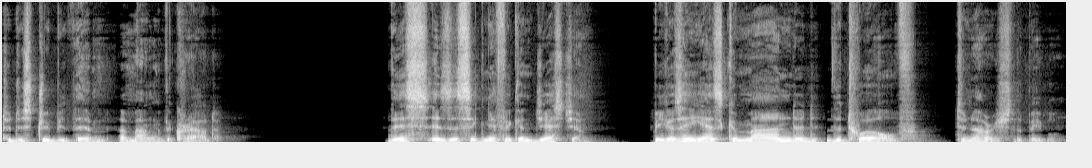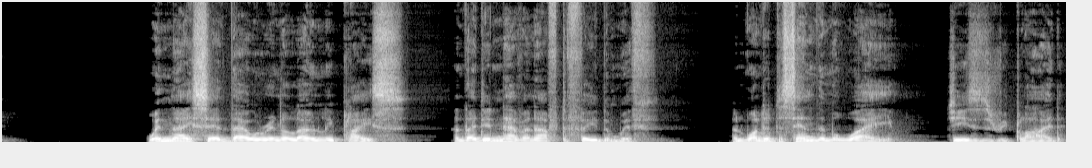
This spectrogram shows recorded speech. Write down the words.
to distribute them among the crowd. This is a significant gesture because he has commanded the twelve to nourish the people. When they said they were in a lonely place and they didn't have enough to feed them with and wanted to send them away, Jesus replied,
